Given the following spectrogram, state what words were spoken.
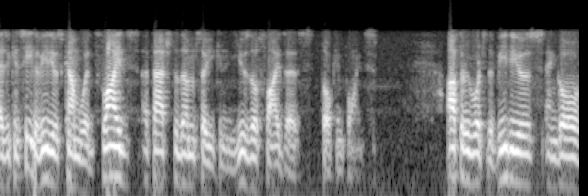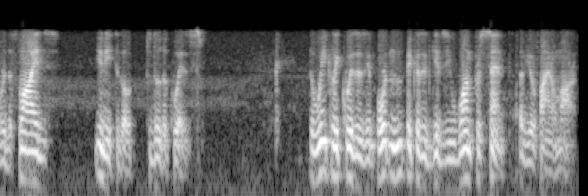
As you can see, the videos come with slides attached to them, so you can use those slides as talking points. After you watch the videos and go over the slides, you need to go to do the quiz. The weekly quiz is important because it gives you 1% of your final mark.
